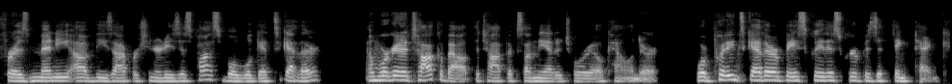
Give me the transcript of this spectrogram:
for as many of these opportunities as possible, we'll get together and we're going to talk about the topics on the editorial calendar. We're putting together basically this group as a think tank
